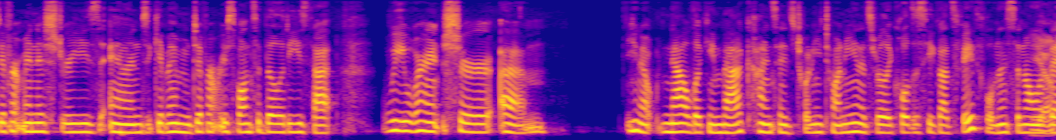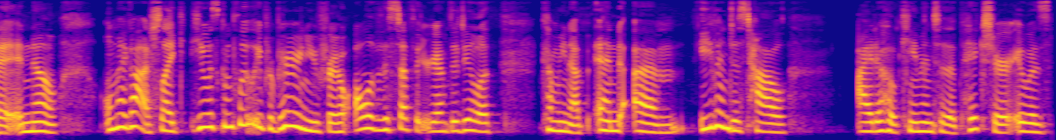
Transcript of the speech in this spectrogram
different ministries and give him different responsibilities that we weren't sure. Um, you know, now looking back, hindsight's twenty twenty, and it's really cool to see God's faithfulness in all of it, and no, oh my gosh, like He was completely preparing you for all of the stuff that you're gonna have to deal with coming up, and um, even just how Idaho came into the picture. It was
